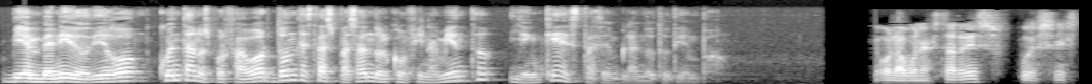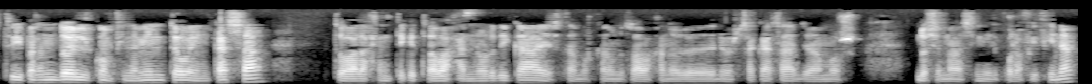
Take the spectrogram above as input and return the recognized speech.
Bienvenido Diego, cuéntanos por favor dónde estás pasando el confinamiento y en qué estás empleando tu tiempo. Hola, buenas tardes. Pues estoy pasando el confinamiento en casa. Toda la gente que trabaja en Nórdica, estamos cada uno trabajando desde nuestra casa. Llevamos dos semanas sin ir por la oficina.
